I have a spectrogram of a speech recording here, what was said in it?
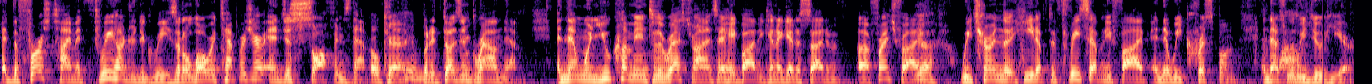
at the first time at 300 degrees at a lower temperature and just softens them. Okay. But it doesn't brown them. And then when you come into the restaurant and say, hey, Bobby, can I get a side of uh, French fries? Yeah. We turn the heat up to 375 and then we crisp them. And that's what we do here.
